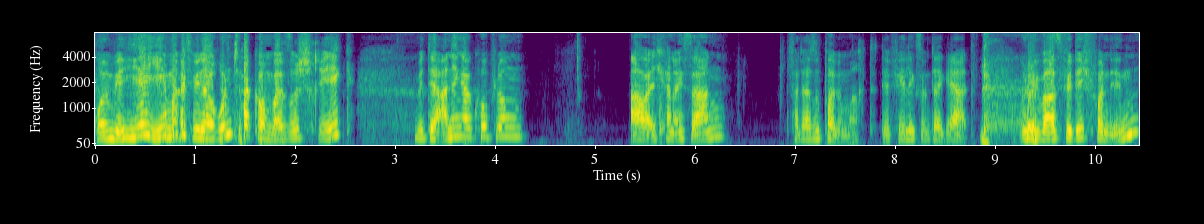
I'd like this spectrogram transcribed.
wollen wir hier jemals wieder runterkommen? Weil so schräg mit der Anhängerkupplung. Aber ich kann euch sagen, das hat er super gemacht, der Felix und der Gerd. Und wie war es für dich von innen?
